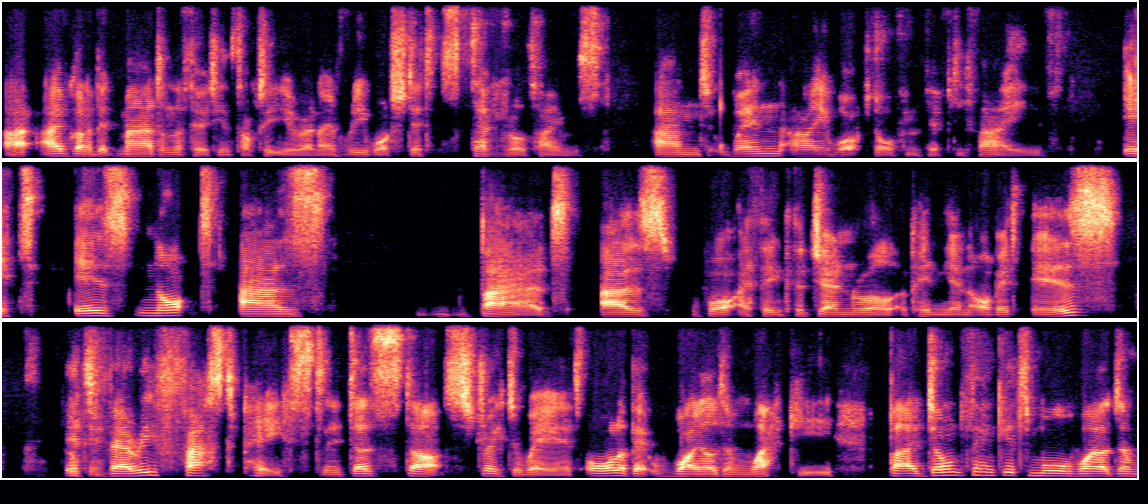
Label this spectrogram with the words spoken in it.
I, I've gone a bit mad on the Thirteenth Doctor era, and I've rewatched it several times. And when I watched Orphan Fifty Five, it is not as bad as what I think the general opinion of it is. It's Okay. very fast paced and it does start straight away and it's all a bit wild and wacky. But I don't think it's more wild and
